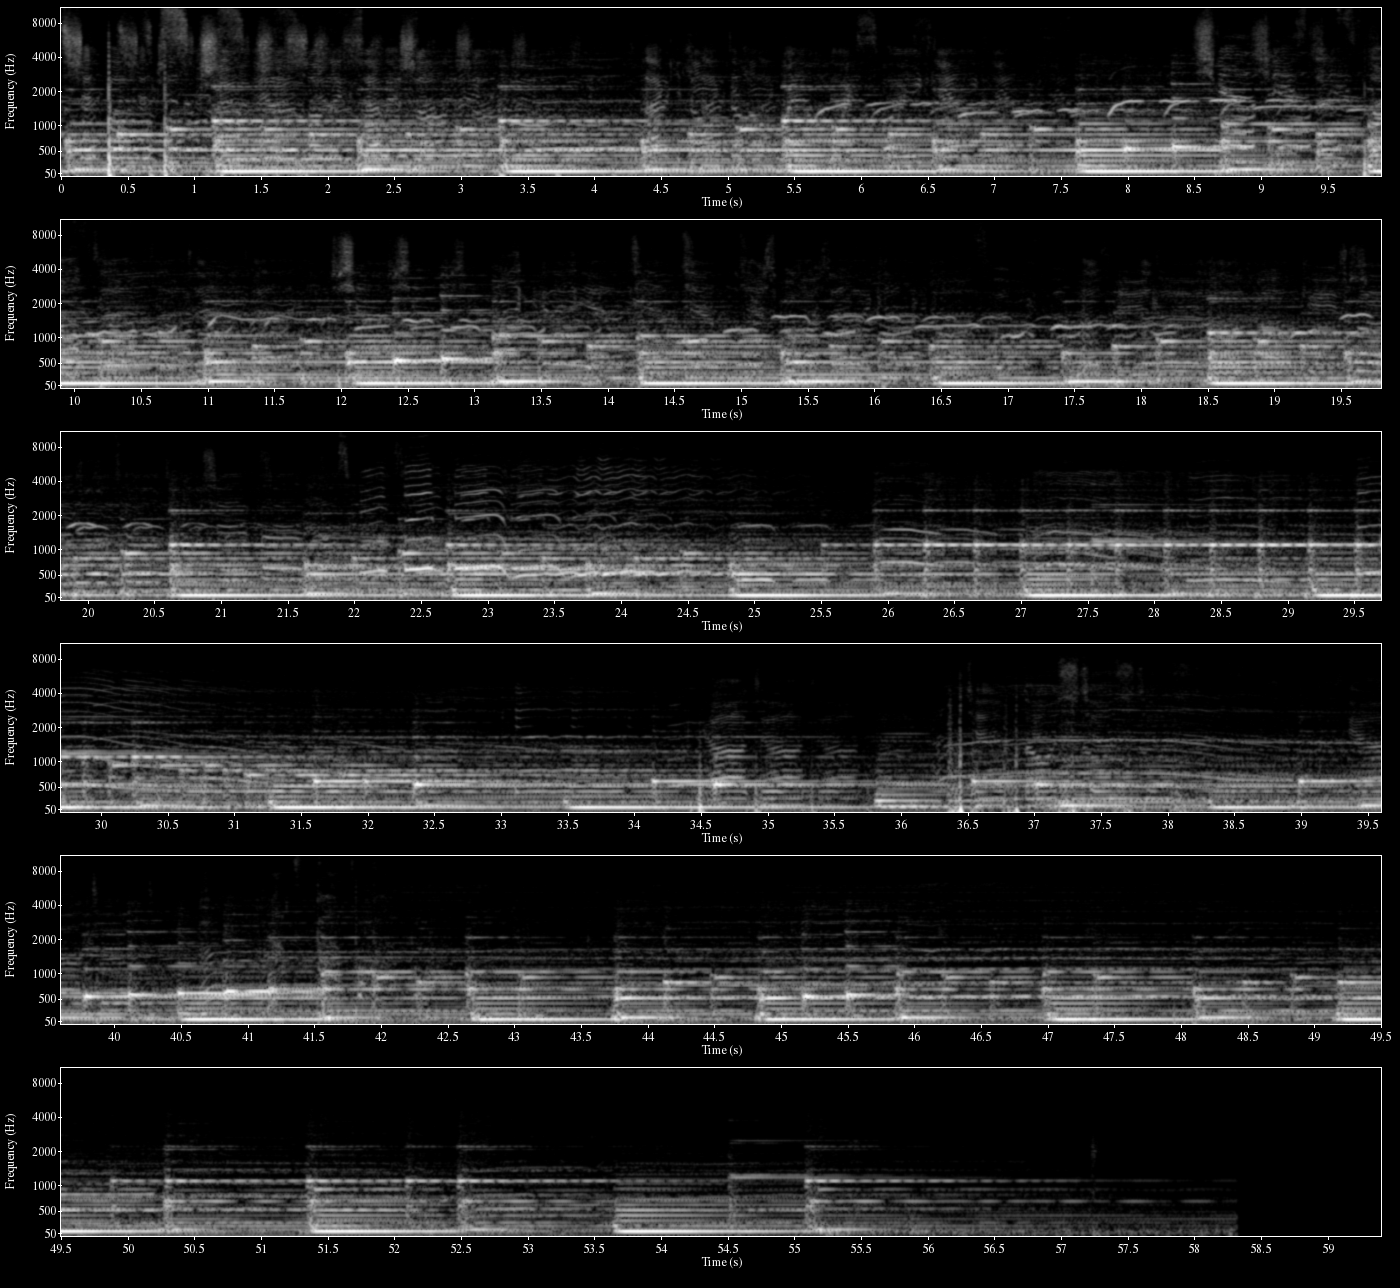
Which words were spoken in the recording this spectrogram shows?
Trzeba przez skrzywdzonych, zależonych Taki dom to swoich gwiazd Świat jest co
